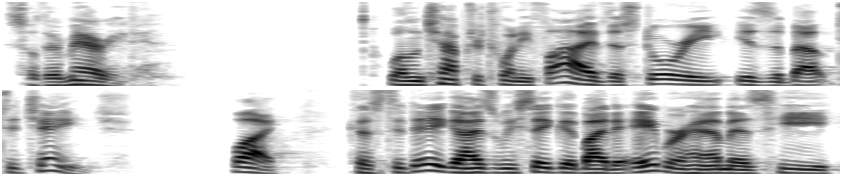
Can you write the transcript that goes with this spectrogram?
So they're married. Well, in chapter 25, the story is about to change. Why? Because today, guys, we say goodbye to Abraham as he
